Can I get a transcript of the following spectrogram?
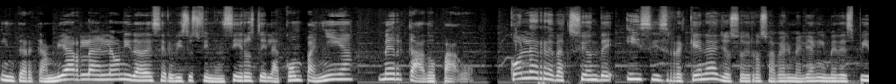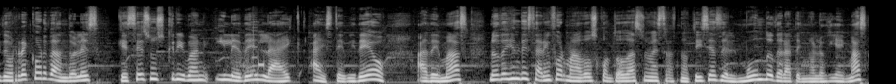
intercambiarla en la unidad de servicios financieros de la compañía Mercado Pago. Con la redacción de Isis Requena, yo soy Rosabel Melián y me despido recordándoles que se suscriban y le den like a este video. Además, no dejen de estar informados con todas nuestras noticias del mundo de la tecnología y más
